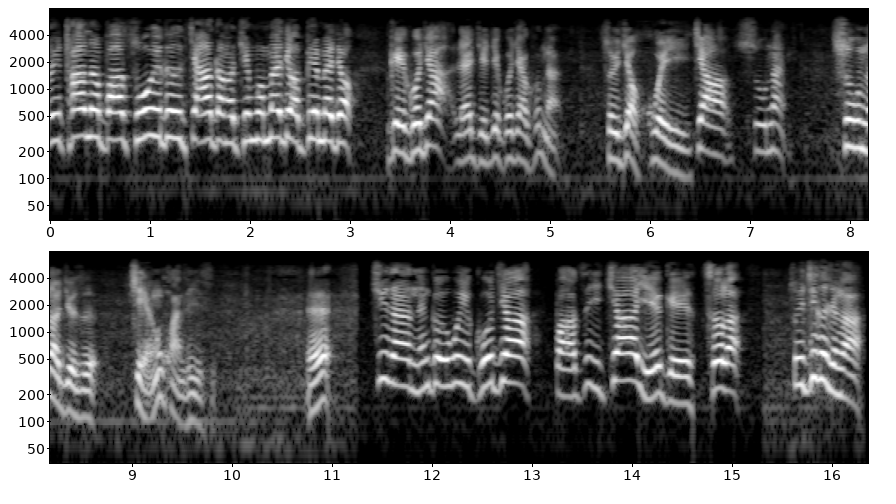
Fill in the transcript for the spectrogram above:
所以他呢把所有的家当全部卖掉，变卖掉，给国家来解决国家困难。所以叫毁家纾难，纾呢就是减缓的意思。哎，既然能够为国家把自己家也给撤了，所以这个人啊，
